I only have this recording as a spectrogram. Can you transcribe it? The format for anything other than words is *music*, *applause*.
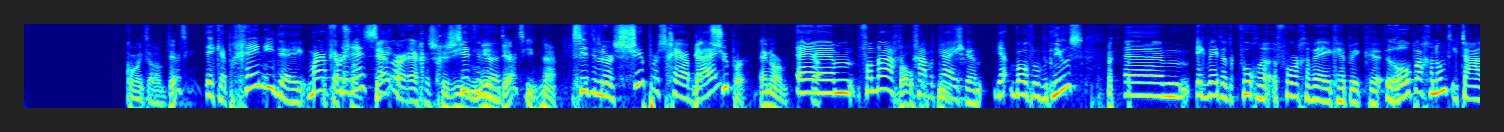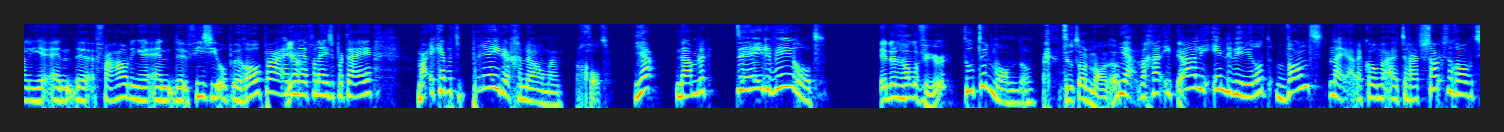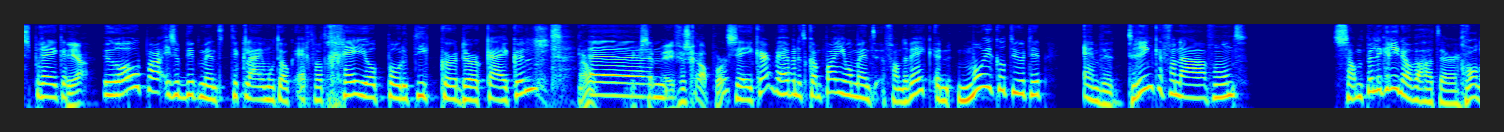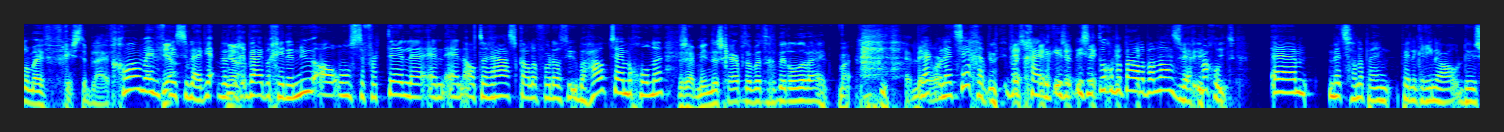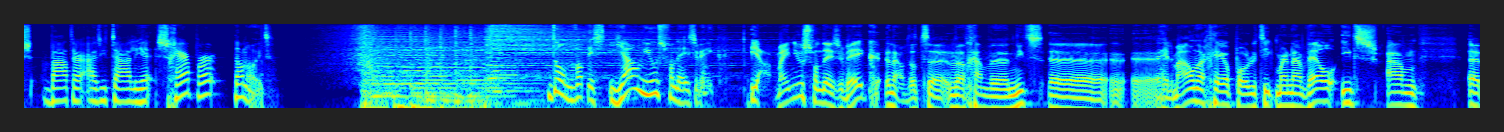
Kom ik dan op 13? ik heb geen idee. Maar ik voor heb de rest teller ergens gezien, zitten min we- 13. Nou, zitten we er super scherp ja, bij. super. Enorm. Ja. Ehm, Vandaag Bovenop gaan we nieuws. kijken. Ja, bovenop het nieuws. *laughs* Ehm, ik weet dat ik vorige, vorige week heb ik eh, Europa genoemd. Italië en de verhoudingen en de visie op Europa en Ja. eh, van deze partijen. Maar ik heb het breder genomen. God. Ja, namelijk de hele wereld. In een half uur? Tutto il mondo. *laughs* Dat man ook? Ja, we gaan Italië in de wereld. Want, nou ja, daar komen we uiteraard straks nog over te spreken. Ja. Europa is op dit moment te klein. We moeten ook echt wat geopolitieker kijken. Nou, ik zet Ehm, me even schrap hoor. Zeker. We hebben het campagnemoment van de week. Een mooie cultuurtip. En we drinken vanavond San Pellegrino water. Gewoon om even fris te blijven. Gewoon om even Ja. fris te blijven. Ja, we- Ja. Wij beginnen nu al ons te vertellen en, en al te raaskallen voordat we überhaupt zijn begonnen. We zijn minder scherp dan met de gemiddelde wijn. Maar, nee, *laughs* ja, ik *laughs* wou net zeggen, waarschijnlijk is er, is er toch een bepaalde balans weg. Maar goed, *laughs* ehm, met San Pe- Pellegrino dus water uit Italië scherper dan ooit. Don, wat is jouw nieuws van deze week? Ja, mijn nieuws van deze week. Nou, dat eh, dan gaan we niet eh, eh, helemaal naar geopolitiek, maar naar wel iets aan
